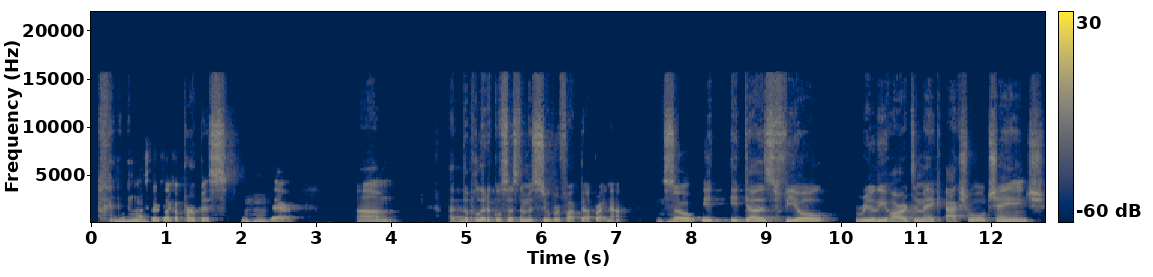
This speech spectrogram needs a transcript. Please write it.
mm-hmm. unless there's like a purpose mm-hmm. there. Um, uh, the political system is super fucked up right now. Mm-hmm. So it it does feel really hard to make actual change.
